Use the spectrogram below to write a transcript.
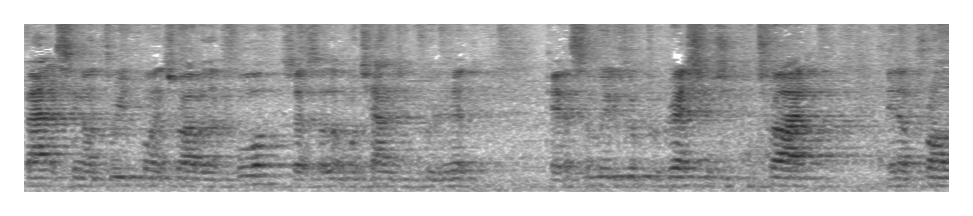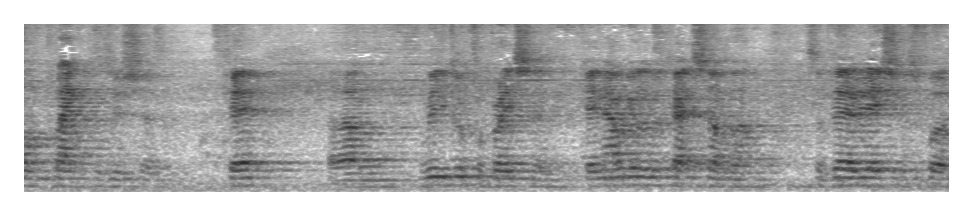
balancing on three points rather than four, so it's a lot more challenging through the hip. Okay, there's some really good progressions you can try in a prone plank position. Okay, um, really good for bracing. Okay, now we're going to look at some uh, some variations for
